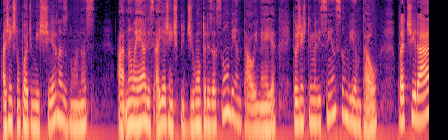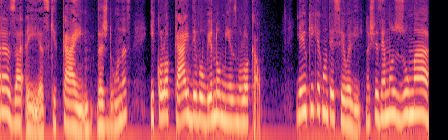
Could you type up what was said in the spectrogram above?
A gente não pode mexer nas dunas, a, não é aí a gente pediu uma autorização ambiental INEA, então a gente tem uma licença ambiental para tirar as areias que caem das dunas e colocar e devolver no mesmo local. E aí o que, que aconteceu ali? Nós fizemos uma,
